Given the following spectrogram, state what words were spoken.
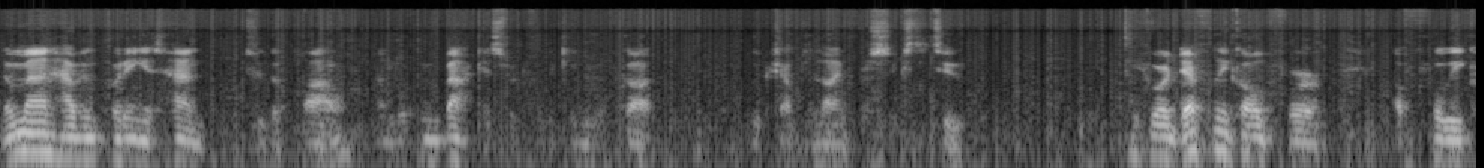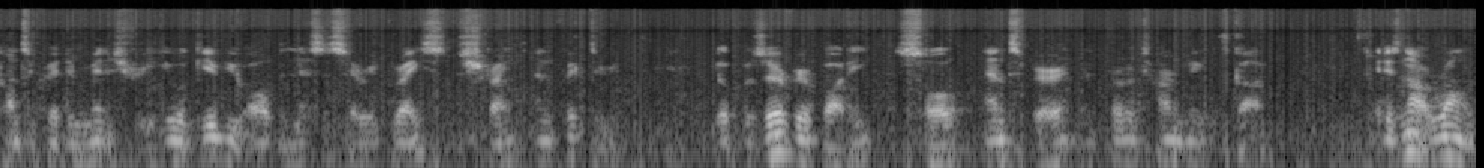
No man having putting his hand to the plow and looking back is fit for the kingdom of God. Luke chapter 9, verse 62. If you are definitely called for a fully consecrated ministry, he will give you all the necessary grace, strength, and victory. He will preserve your body, soul, and spirit in perfect harmony with God. It is not wrong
